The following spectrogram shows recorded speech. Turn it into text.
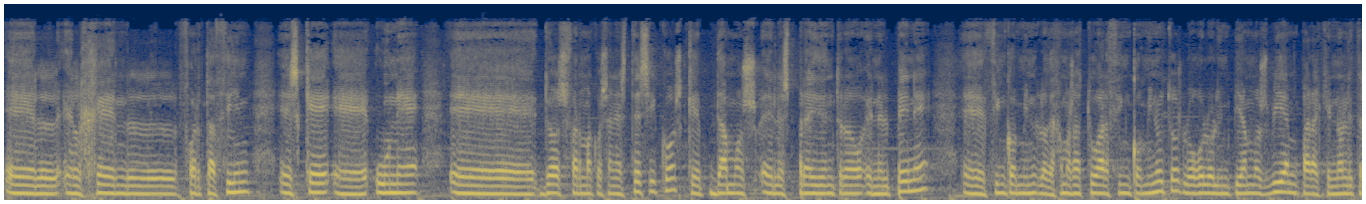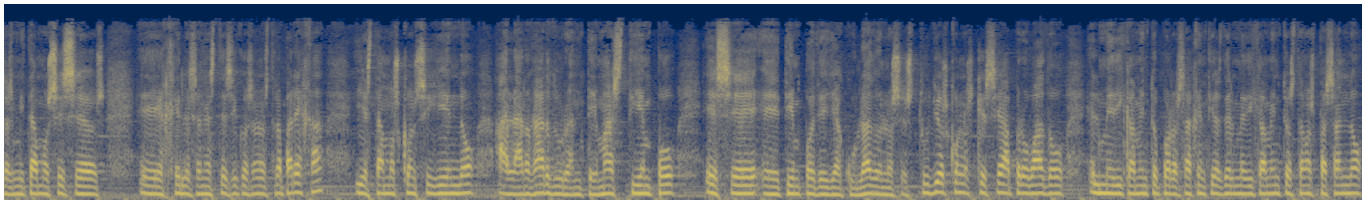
el, gen Fortacin es que eh, une eh, dos fármacos anestésicos que damos el spray dentro en el pene, eh, cinco lo dejamos actuar cinco minutos, luego lo limpiamos bien para que no le transmitamos esos geles anestésicos a nuestra pareja y estamos consiguiendo alargar durante más tiempo ese tiempo de eyaculado. En los estudios con los que se ha aprobado el medicamento por las agencias del medicamento estamos pasando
